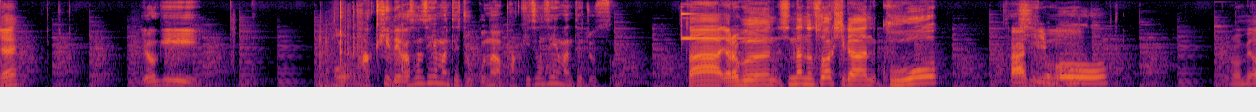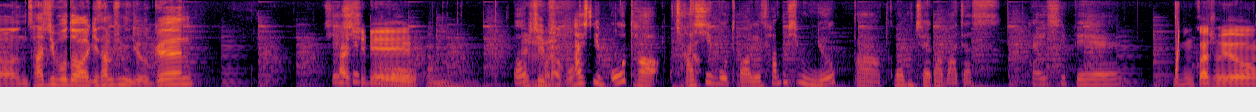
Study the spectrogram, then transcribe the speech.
예? 여기 어 바퀴 내가 선생님한테 줬구나. 바퀴 선생님한테 줬어. 자 여러분 신나는 수학 시간 95 45 그러면 45 더하기 36은 81 어? 80 뭐라고? 45 더, 45 더하기 36? 아 그럼 제가 맞았어. 81 문과 조용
